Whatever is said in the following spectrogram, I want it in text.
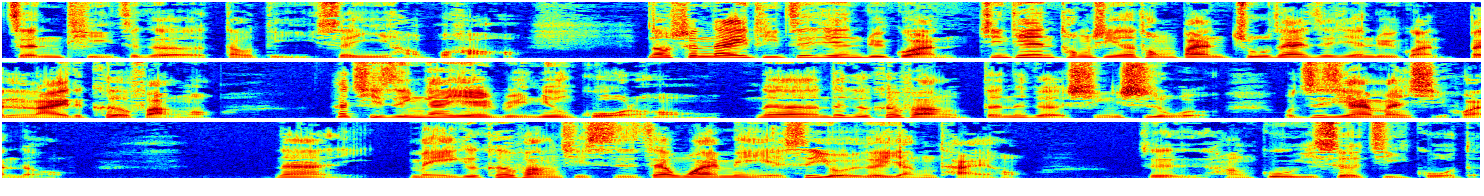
整体这个到底生意好不好？那顺带一提，这间旅馆今天同行的同伴住在这间旅馆本来的客房哦，他其实应该也 renew 过了哦。那那个客房的那个形式我，我我自己还蛮喜欢的哦。那每一个客房其实在外面也是有一个阳台哦，这好像故意设计过的。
